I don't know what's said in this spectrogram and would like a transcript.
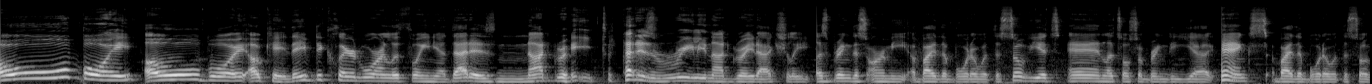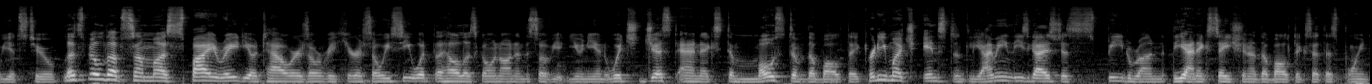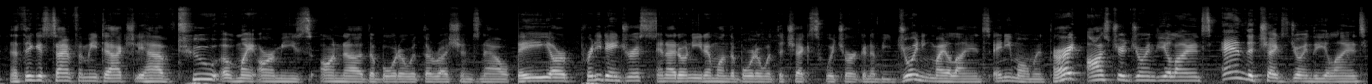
Oh boy. Oh boy. Okay, they've declared war on Lithuania. That is not great. That is really not great, actually. Let's bring this army by the border with the Soviets, and let's also bring the uh, tanks by the border with the Soviets, too. Let's build up some uh, spy radio towers over here so we see what the hell is going on in the Soviet Union, which just annexed most of the Baltic pretty much instantly. I mean, these guys just speed run the annexation of the Baltics at this point. I think it's time for me to actually have two of my my armies on uh, the border with the Russians now. They are pretty dangerous, and I don't need them on the border with the Czechs, which are going to be joining my alliance any moment. All right, Austria joined the alliance, and the Czechs joined the alliance.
